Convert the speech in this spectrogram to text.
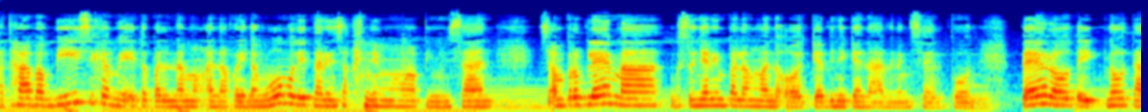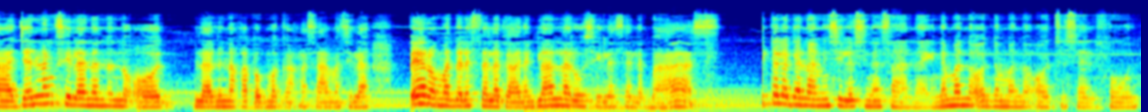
At habang busy kami, ito pala namang anak ko ay nangungulit na rin sa kanyang mga pinsan. So, ang problema, gusto niya rin palang manood kaya binigyan namin ng cellphone. Pero, take note ha, dyan lang sila nanonood, lalo na kapag magkakasama sila. Pero, madalas talaga, naglalaro sila sa labas. Talaga namin sila sinasanay na manood na manood sa cellphone.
